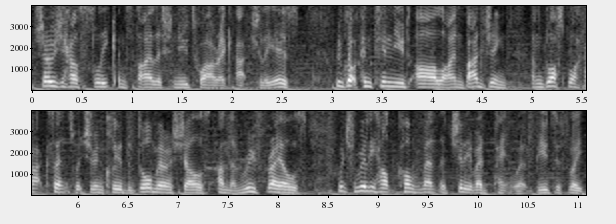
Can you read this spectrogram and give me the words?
shows you how sleek and stylish new Touareg actually is. We've got continued R-line badging and gloss black accents which include the door mirror shells and the roof rails, which really help complement the chili red paintwork beautifully.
